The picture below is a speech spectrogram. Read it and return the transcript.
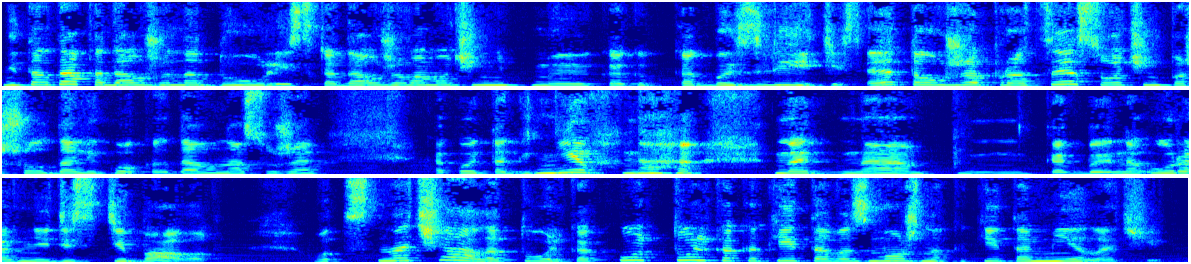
Не тогда, когда уже надулись, когда уже вам очень как, как бы злитесь. Это уже процесс очень пошел далеко, когда у нас уже какой-то гнев на, на, на, как бы на уровне 10 баллов. Вот сначала только, только какие-то, возможно, какие-то мелочи –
